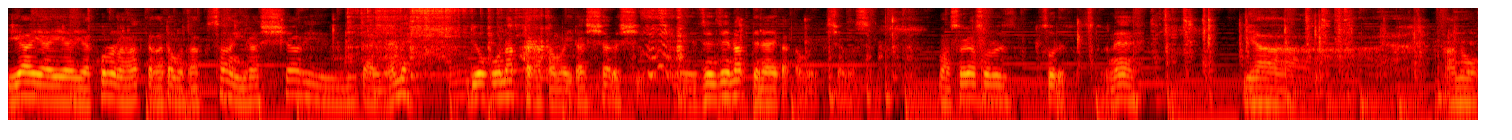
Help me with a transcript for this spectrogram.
いやいやいやいや、コロナになった方もたくさんいらっしゃるみたいでね、両方なった方もいらっしゃるし、えー、全然なってない方もいらっしゃいます。まあ、それはそれぞれですけどね。いや、あの、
